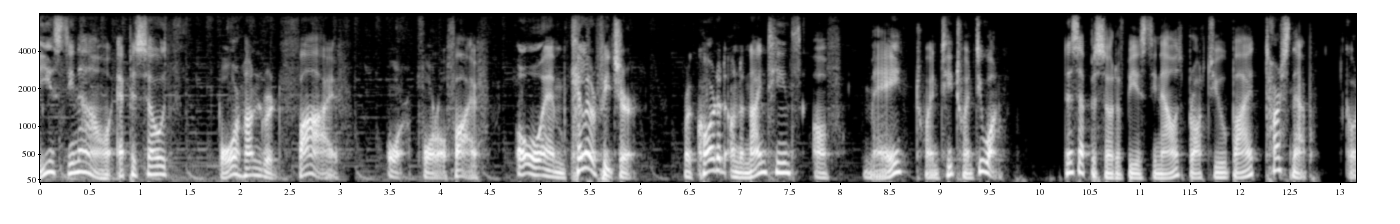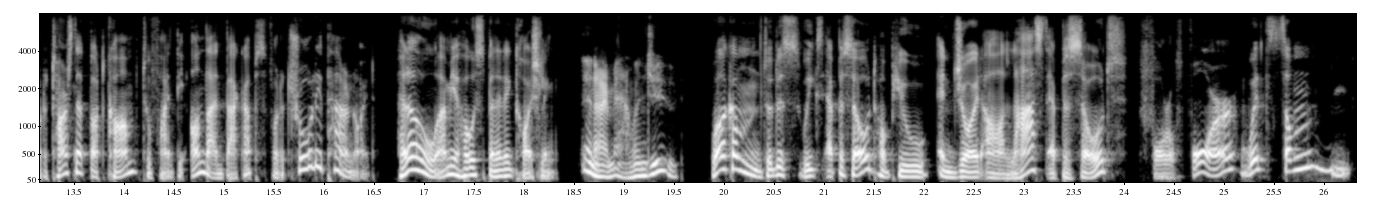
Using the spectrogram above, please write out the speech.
BSD Now, episode 405 or 405. OOM killer feature, recorded on the 19th of May 2021. This episode of BSD Now is brought to you by Tarsnap. Go to tarsnap.com to find the online backups for the truly paranoid. Hello, I'm your host, Benedict Reuschling. And I'm Allan Jude. Welcome to this week's episode. Hope you enjoyed our last episode, 404, with some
